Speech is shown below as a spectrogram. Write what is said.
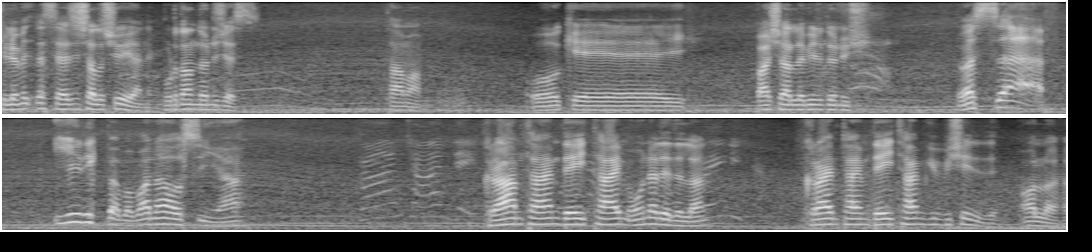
Kilometre sayıcı çalışıyor yani. Buradan döneceğiz. Tamam. Okey. Başarılı bir dönüş. What's up? İyilik baba bana olsun ya. Crime time, daytime o ne dedi lan? Crime time, daytime gibi bir şey dedi. Allah.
